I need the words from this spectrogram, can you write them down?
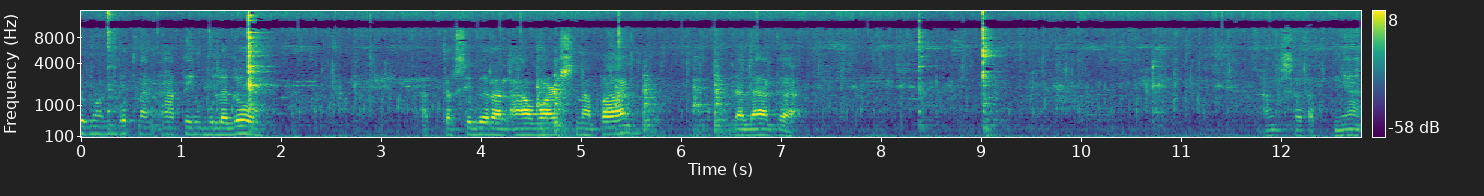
Lumambot ng ating bulalo. After several hours na pag lalaga. Ang sarap niya.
